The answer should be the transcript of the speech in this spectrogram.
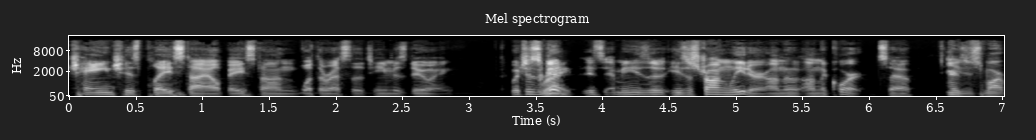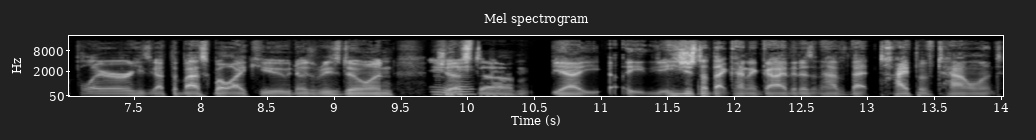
change his play style based on what the rest of the team is doing which is Right. good it's, i mean he's a he's a strong leader on the on the court so he's a smart player. He's got the basketball IQ, knows what he's doing. Mhm. Just um, yeah, he- he's just not that kind of guy that doesn't have that type of talent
